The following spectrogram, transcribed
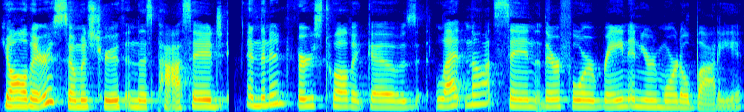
Y'all, there is so much truth in this passage. And then in verse 12 it goes, Let not sin therefore reign in your mortal body,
